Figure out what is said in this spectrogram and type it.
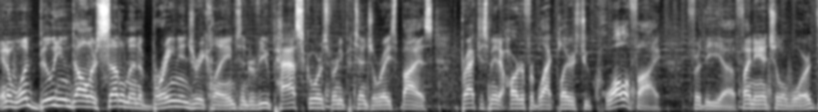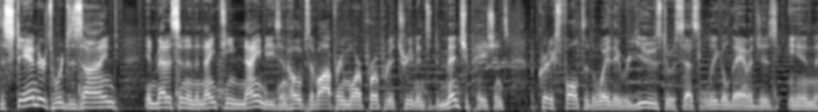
in a $1 billion settlement of brain injury claims and review past scores for any potential race bias. The practice made it harder for black players to qualify for the uh, financial award. The standards were designed in medicine in the 1990s in hopes of offering more appropriate treatment to dementia patients, but critics faulted the way they were used to assess legal damages in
